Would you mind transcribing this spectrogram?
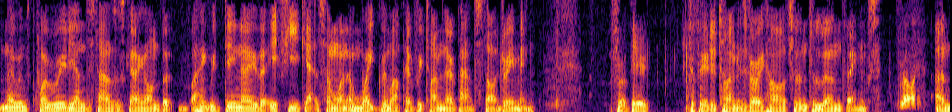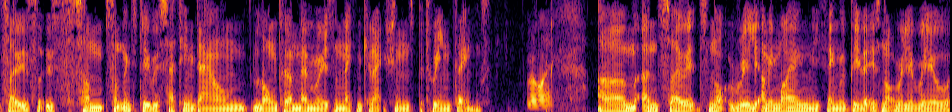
no one quite really understands what's going on, but I think we do know that if you get someone and wake them up every time they're about to start dreaming for a period, for a period of time, it's very hard for them to learn things. Right. And so it's, it's some something to do with setting down long-term memories and making connections between things. Right. Um, and so it's not really. I mean, my only thing would be that it's not really a real.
